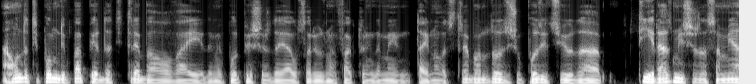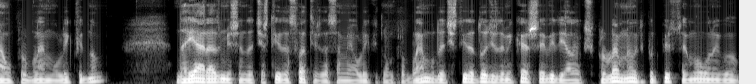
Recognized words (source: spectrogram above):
A onda ti ponudim papir da ti treba ovaj, da mi potpišeš da ja u stvari uzmem faktoring, da mi taj novac treba, onda dolaziš u poziciju da ti razmišljaš da sam ja u problemu likvidnom, da ja razmišljam da ćeš ti da shvatiš da sam ja u likvidnom problemu, da ćeš ti da dođeš da mi kažeš, e vidi, ali ako su problemu, nemoj ti potpisujem ovo, nego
